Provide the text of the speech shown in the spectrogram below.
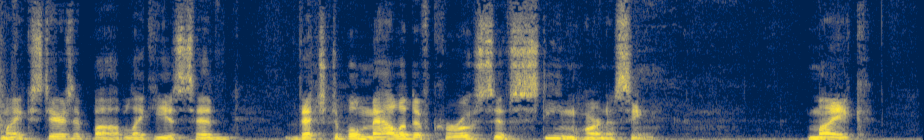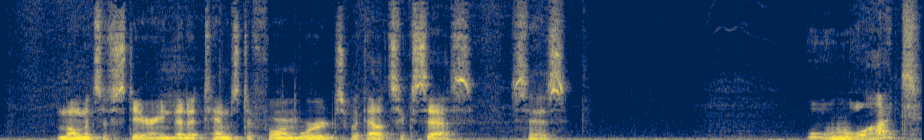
Mike stares at Bob like he has said vegetable mallet of corrosive steam harnessing. Mike, moments of staring, then attempts to form words without success, says, What?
